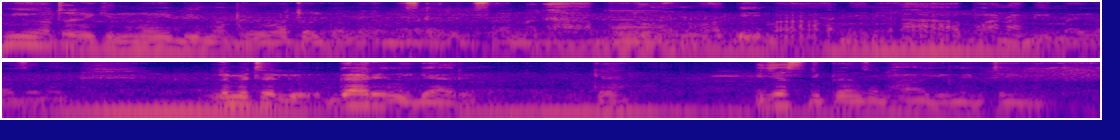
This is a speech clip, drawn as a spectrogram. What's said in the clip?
mi hata nikinunua hii bima bro watu walikuwa wamenidiscourage sana ah, mbona unanunua bima nini ah, hapana bima hiyo zile let me tell you gari ni gari Okay. It just depends on how you maintain it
